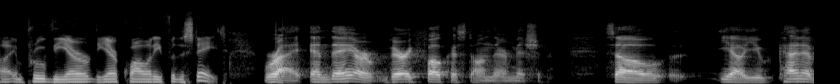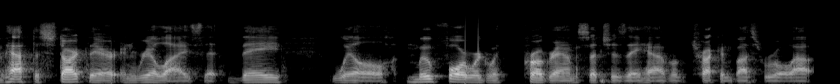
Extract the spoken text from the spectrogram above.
uh, improve the air the air quality for the state. Right and they are very focused on their mission. So you know, you kind of have to start there and realize that they will move forward with programs such as they have a truck and bus rule out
